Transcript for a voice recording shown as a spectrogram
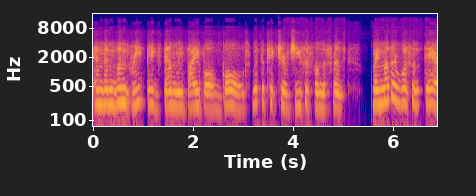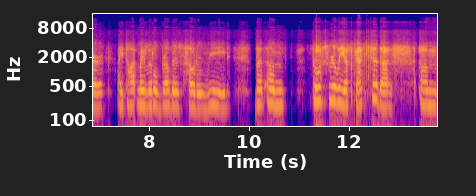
and then one great big family Bible, gold, with the picture of Jesus on the front. My mother wasn't there. I taught my little brothers how to read, but um, those really affected us. Um,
